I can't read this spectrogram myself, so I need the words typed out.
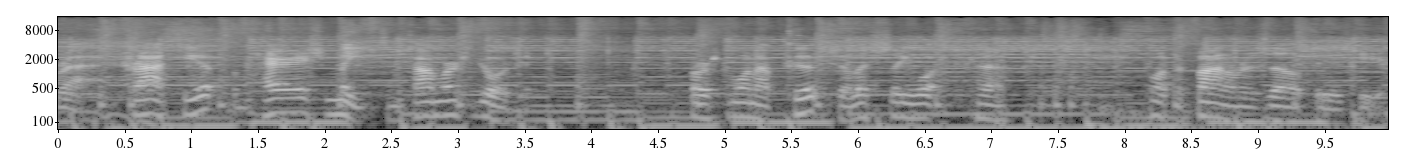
right. Tri-tip from Harris Meats in Commerce, Georgia. First one I've cooked, so let's see what uh, what the final result is here.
